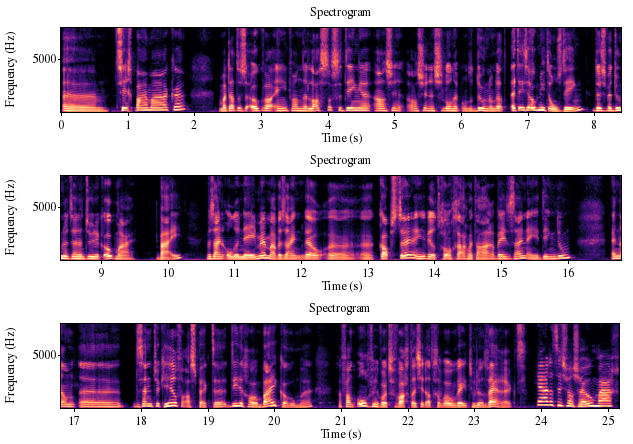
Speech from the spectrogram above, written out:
ehm, zichtbaar maken. Maar dat is ook wel een van de lastigste dingen als je, als je een salon hebt om te doen. Omdat het is ook niet ons ding. Dus we doen het er natuurlijk ook maar bij. We zijn ondernemer, maar we zijn wel eh, kapster. En je wilt gewoon graag met de haren bezig zijn en je ding doen. En dan, eh, er zijn natuurlijk heel veel aspecten die er gewoon bij komen. Waarvan ongeveer wordt verwacht dat je dat gewoon weet hoe dat werkt. Ja, dat is wel zo. Maar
